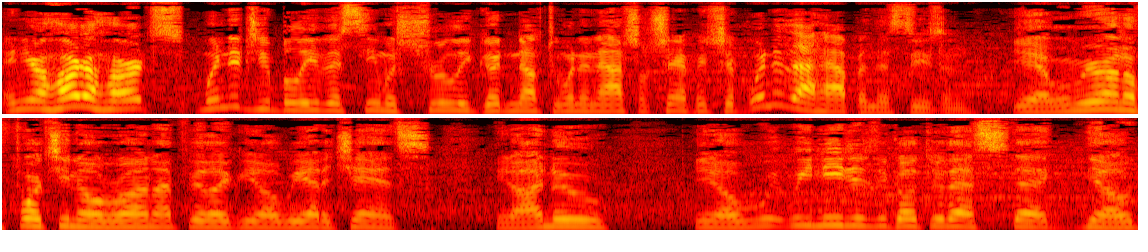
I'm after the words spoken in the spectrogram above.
In your heart of hearts, when did you believe this team was truly good enough to win a national championship? When did that happen this season? Yeah, when we were on a 14-0 run, I feel like you know we had a chance. You know, I knew, you know, we, we needed to go through that, that, you know,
